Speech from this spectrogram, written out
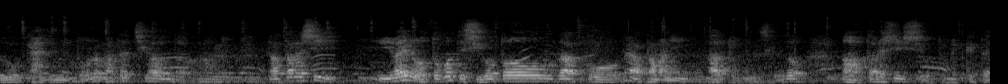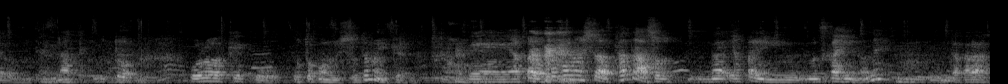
動き始めると俺はまた違う。んだろうなと新しいいわゆる男って仕事がこう、ね、頭にあると思うんですけどあ新しい仕事見つけたよみたいになってくると俺は結構男の人でもいける。でやっぱり男の人はただ遊やっぱり難しいのね、だから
